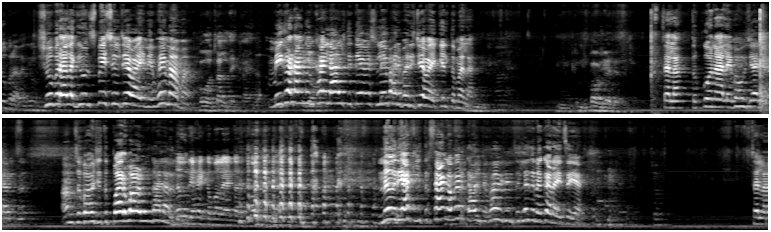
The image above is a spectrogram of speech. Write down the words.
शुभ्राला घेऊन. शुभ्राला घेऊन स्पेशल जेवायने होय मामा? हो चालतंय काय मी गडांगून खायला आलते त्यावेळेस लय भारी भारी जेवाय केलं मला. हम्म, तुमचं भाऊजी आले चला तर कोण आलंय? भाऊजी आले आमचं. आमचं भाऊजी तर पार वाळून घालावलं. नवरी आहे का बघाय का नवरी असली तर सांगा बरं का आमच्या भाऊजींचं लग्न करायचं या. चला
